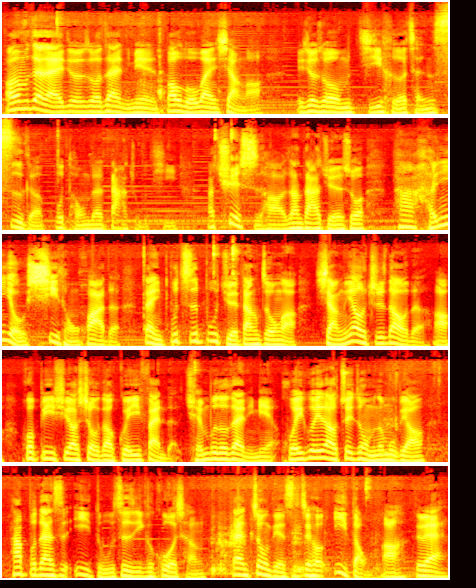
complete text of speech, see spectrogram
好，那么再来就是说，在里面包罗万象啊，也就是说，我们集合成四个不同的大主题。那确实哈，让大家觉得说它很有系统化的，在你不知不觉当中啊，想要知道的啊，或必须要受到规范的，全部都在里面。回归到最终我们的目标，它不但是易读这是一个过程，但重点是最后易懂啊，对不对？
